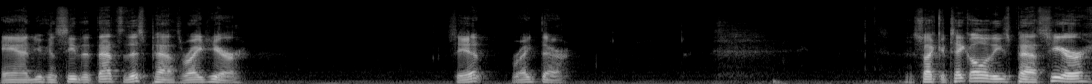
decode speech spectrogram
And you can see that that's this path right here. See it? Right there. So I could take all of these paths here.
